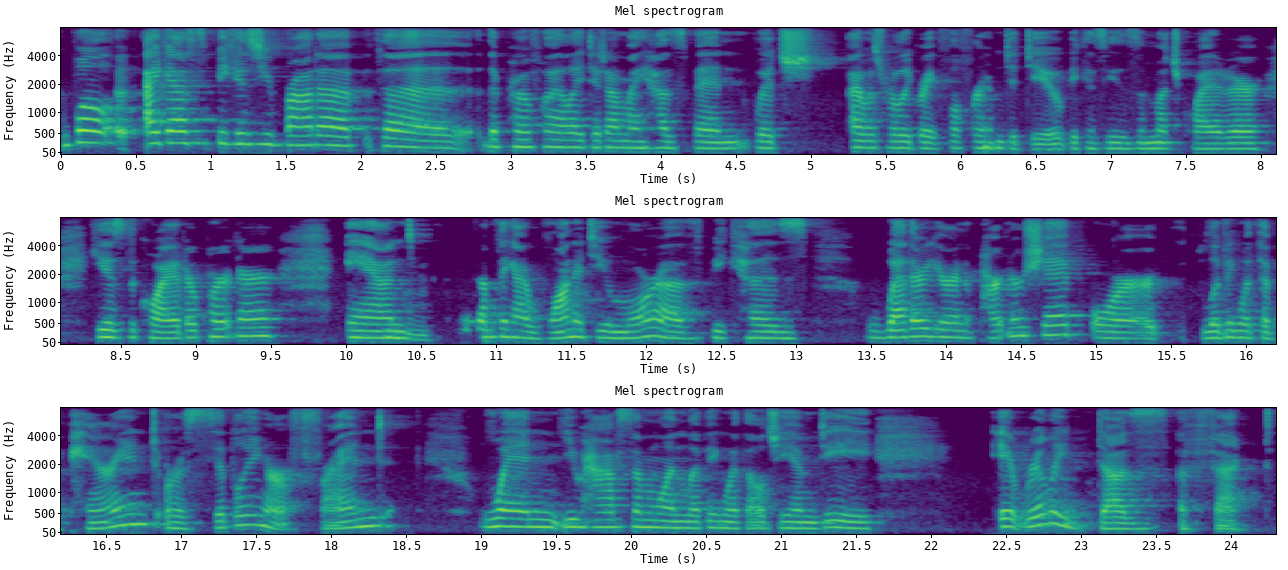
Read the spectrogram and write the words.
Well, I guess because you brought up the the profile I did on my husband, which I was really grateful for him to do because he's a much quieter, he is the quieter partner. And mm-hmm. something I want to do more of because whether you're in a partnership or living with a parent or a sibling or a friend, when you have someone living with LGMD, it really does affect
